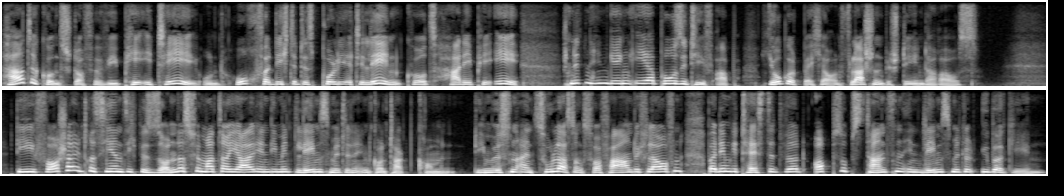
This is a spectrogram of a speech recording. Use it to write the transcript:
Harte Kunststoffe wie PET und hochverdichtetes Polyethylen, kurz HDPE, schnitten hingegen eher positiv ab. Joghurtbecher und Flaschen bestehen daraus. Die Forscher interessieren sich besonders für Materialien, die mit Lebensmitteln in Kontakt kommen. Die müssen ein Zulassungsverfahren durchlaufen, bei dem getestet wird, ob Substanzen in Lebensmittel übergehen.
